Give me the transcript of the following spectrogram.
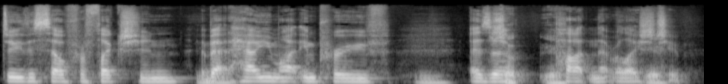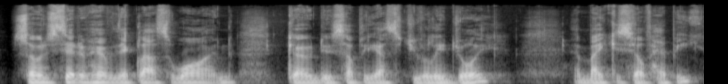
do the self reflection mm. about how you might improve mm. as a So- yeah. part in that relationship. So instead of having that glass of wine, go and do something else that you really enjoy and make yourself happy.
